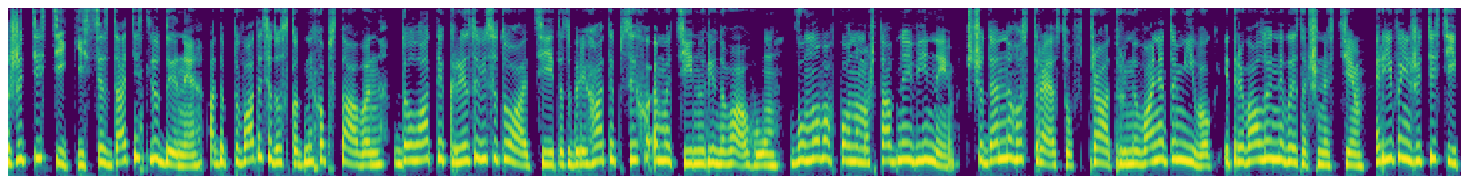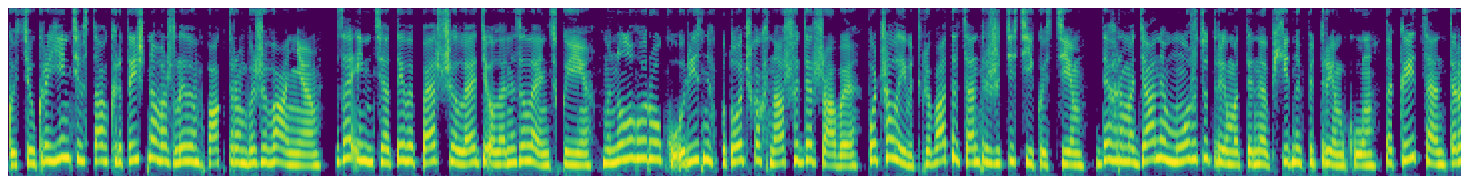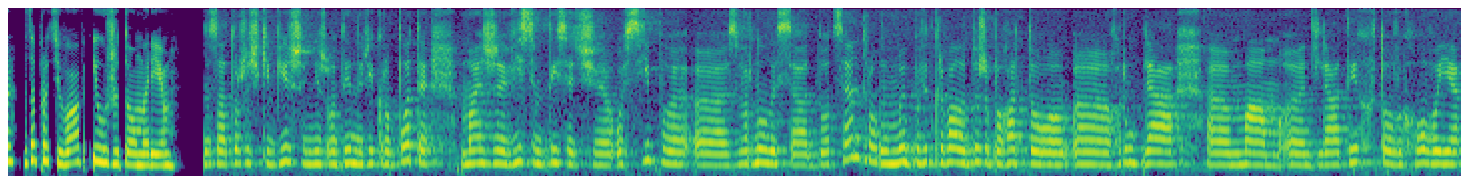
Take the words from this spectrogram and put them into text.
Життєстійкість здатність людини адаптуватися до складних обставин, долати кризові ситуації та зберігати психоемоційну рівновагу в умовах повномасштабної війни, щоденного стресу, втрат, руйнування домівок і тривалої невизначеності. Рівень життєстійкості українців став критично важливим фактором виживання. За ініціативи першої леді Олени Зеленської минулого року у різних куточках нашої держави почали відкривати центри життєстійкості, де громадяни можуть отримати необхідну підтримку. Такий центр запрацював і у Житомирі. За трошечки більше ніж один рік роботи майже 8 тисяч осіб е, звернулися до центру. Ми повідкривали дуже багато е, груп для е, мам, для тих, хто виховує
